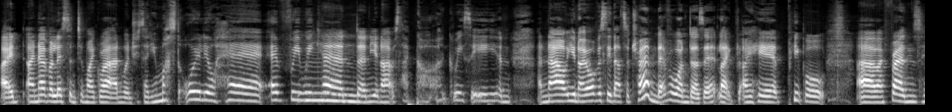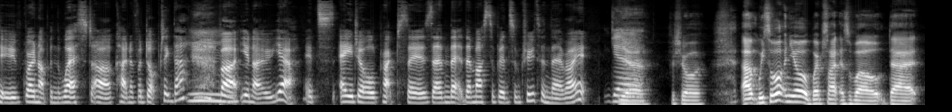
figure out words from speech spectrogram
I I never listened to my gran when she said you must oil your hair every weekend, and you know, I was like, God, greasy, and and now you know, obviously that's a trend. Everyone does it. Like I hear people, uh, my friends who've grown up in the West are kind of adopting that. But you know, yeah, it's age old practices, and there, there must have been some truth in there, right? yeah. for sure. Um, we saw on your website as well that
